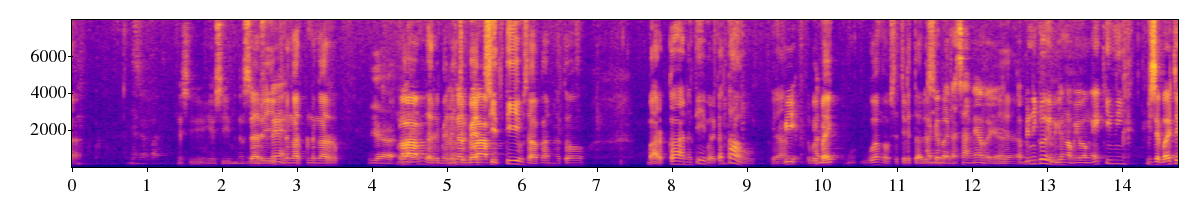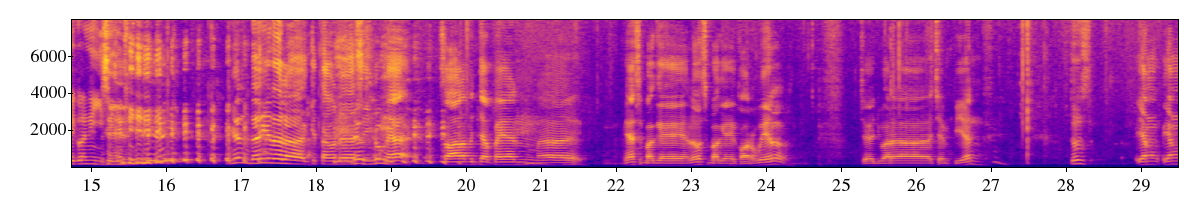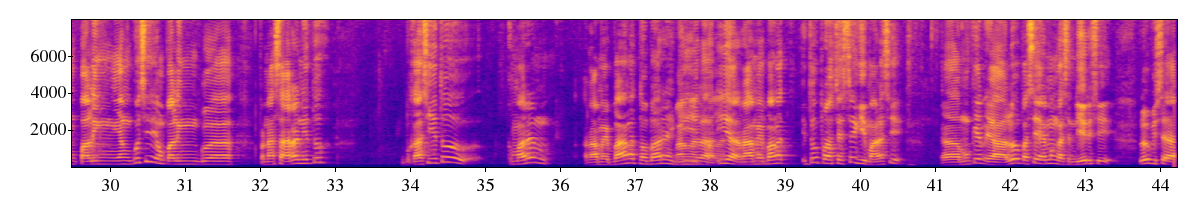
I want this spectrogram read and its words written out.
ya sih, ya sih bener sih. dari pendengar-pendengar Iya lain dari manajemen. City misalkan atau Barca nanti mereka tahu ya Tapi lebih ada- baik gua nggak usah cerita di ada sini. batasannya lah ya Iya. tapi ini gue lagi pegang hp bang Eki nih bisa baca gue nih isinya nih Mungkin tadi kita udah kita udah singgung ya soal pencapaian eh, ya sebagai lo sebagai Corwil juara champion. Terus yang yang paling yang gue sih yang paling gue penasaran itu Bekasi itu kemarin rame banget nobarnya Banget, gila. banget. Iya, rame banget. Itu prosesnya gimana sih? Eh, mungkin ya lu pasti emang nggak sendiri sih. Lu bisa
